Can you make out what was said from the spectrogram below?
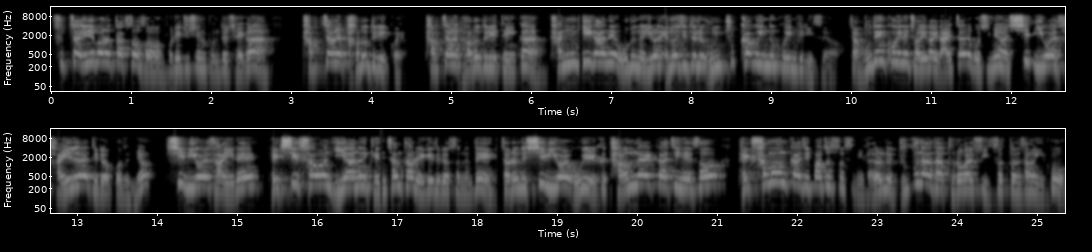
숫자 1번을 딱 써서 보내주시는 분들 제가 답장을 바로 드릴 거예요. 답장을 바로 드릴 테니까 단기간에 오르는 이런 에너지들을 응축하고 있는 코인들이 있어요. 자, 무덴 코인은 저희가 이 날짜를 보시면 12월 4일 날 드렸거든요. 12월 4일에 114원 이하는 괜찮다고 얘기 드렸었는데 자, 여러분들 12월 5일 그 다음 날까지 해서 103원까지 빠졌었습니다. 여러분들 누구나 다 들어갈 수 있었던 상황이고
